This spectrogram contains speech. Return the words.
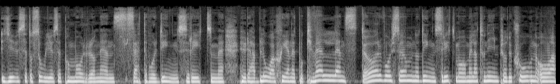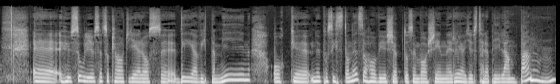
ljuset och solljuset på morgonen sätter vår dygnsrytm. Hur det här blåskenet på kvällen stör vår sömn och dygnsrytm och melatoninproduktion. Och eh, hur solljuset såklart ger oss eh, D-vitamin. Och eh, nu på sistone så har vi ju köpt oss en varsin rödljusterapilampa. Mm.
